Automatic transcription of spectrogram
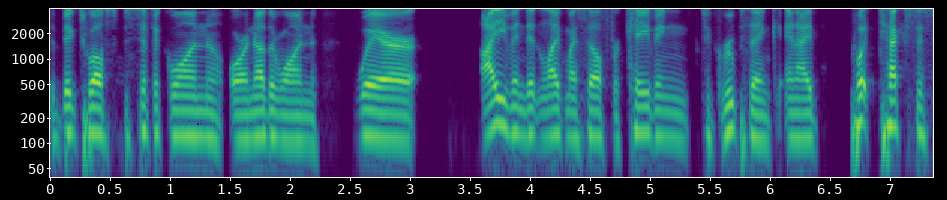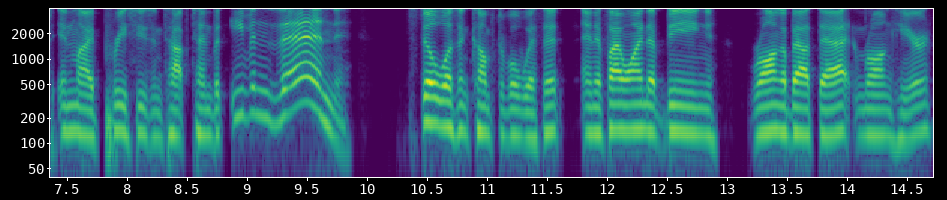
the Big 12 specific one or another one, where I even didn't like myself for caving to groupthink, and I put Texas in my preseason top 10. But even then, still wasn't comfortable with it. And if I wind up being wrong about that and wrong here,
